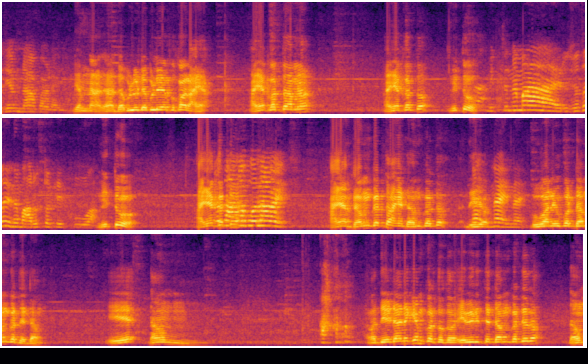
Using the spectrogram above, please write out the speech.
જેમ ના પાડાય જેમ ના હા ડબલ્યુ ડબલ્યુ એફ કર અહીંયા અહીંયા કરતો હમણાં અહીંયા કરતો મિતુ મિતુને માર જો તો એને મારું તો કે બુઆ નીતુ અહીંયા કરતો બોલાવે અહીંયા ધમ કરતો અહીંયા ધમ કરતો દિયો નહીં ઉપર ધમ કર દે ધમ એ ધમ હવે દેડાને કેમ કરતો હતો? એવી રીતે દમ કરી દેતો? દમ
